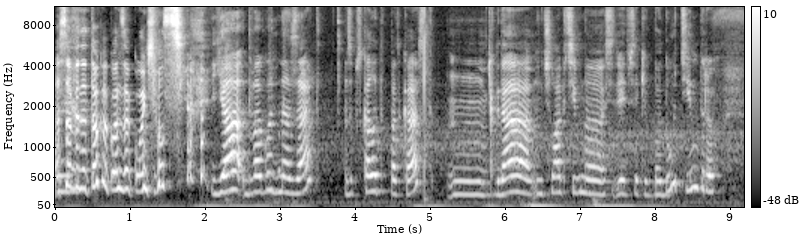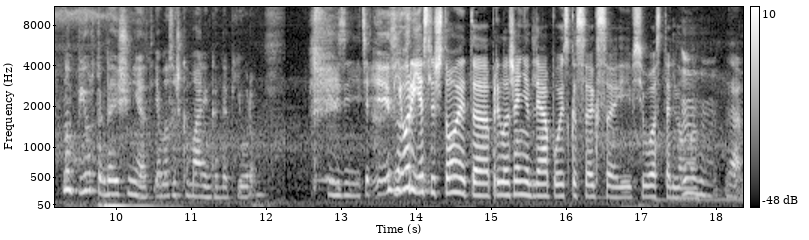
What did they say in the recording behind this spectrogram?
Особенно то, как он закончился. Я два года назад запускала этот подкаст, когда начала активно сидеть в всяких Баду, Тиндерах. Ну, Пьюр тогда еще нет. Я была слишком маленькая для Пьюра. Извините. Пьюр, если что, это приложение для поиска секса и всего остального. Да.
